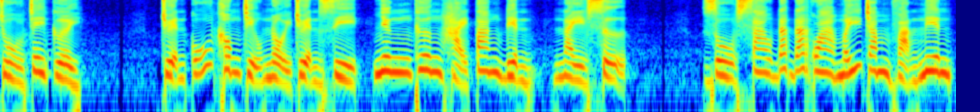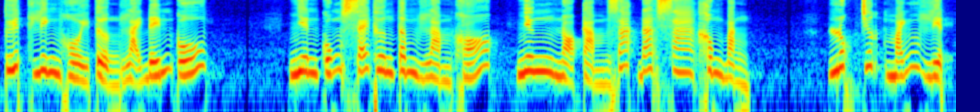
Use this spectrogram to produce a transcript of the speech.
Chủ chê cười. Chuyện cũ không chịu nổi chuyện gì. Nhưng thương hải tang điền, này sự. Dù sao đã đã qua mấy trăm vạn niên, tuyết linh hồi tưởng lại đến cố. nhiên cũng sẽ thương tâm làm khó. Nhưng nọ cảm giác đã xa không bằng. Lúc trước mãnh liệt.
